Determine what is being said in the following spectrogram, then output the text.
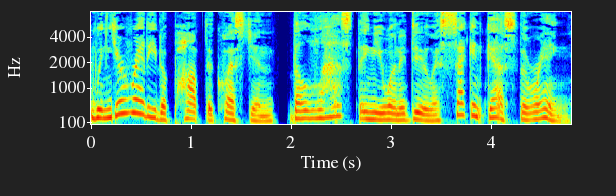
When you're ready to pop the question, the last thing you want to do is second guess the ring.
